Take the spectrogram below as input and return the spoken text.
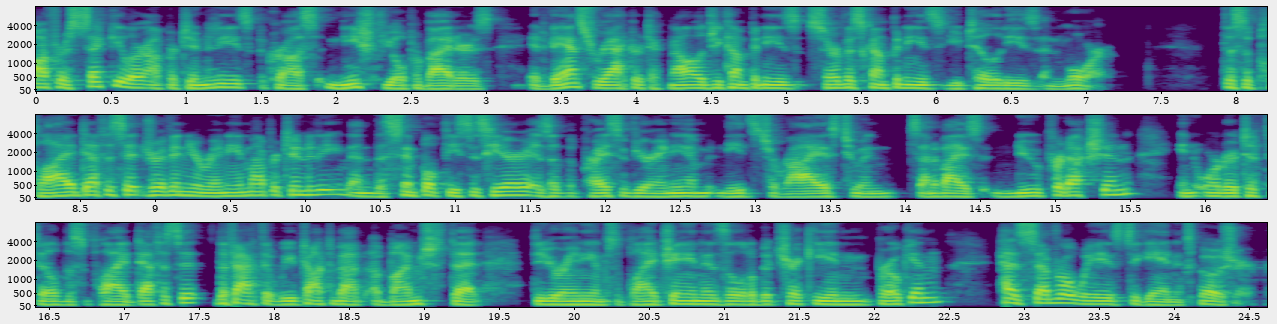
offers secular opportunities across niche fuel providers, advanced reactor technology companies, service companies, utilities, and more. The supply deficit driven uranium opportunity, and the simple thesis here is that the price of uranium needs to rise to incentivize new production in order to fill the supply deficit. The fact that we've talked about a bunch that the uranium supply chain is a little bit tricky and broken has several ways to gain exposure.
